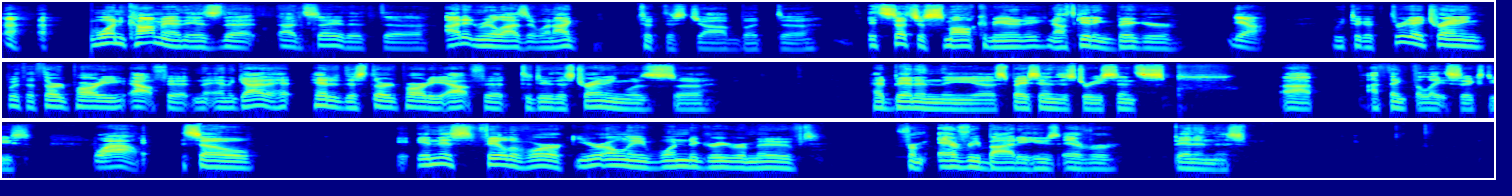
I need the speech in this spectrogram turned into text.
One comment is that I'd say that uh, I didn't realize it when I took this job, but uh, it's such a small community. Now it's getting bigger. Yeah. We took a three day training with a third party outfit, and, and the guy that he- headed this third party outfit to do this training was uh, had been in the uh, space industry since uh, I think the late '60s Wow. so in this field of work you're only one degree removed from everybody who's ever been in this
